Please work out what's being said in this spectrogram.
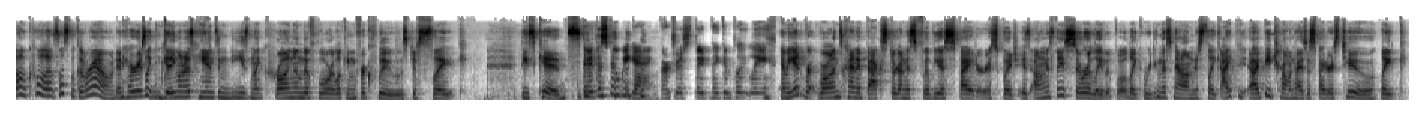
oh, cool. Let's let's look around." And Harry's like getting on his hands and knees and like crawling on the floor looking for clues, just like these kids. They're the Scooby Gang. They're just they they completely And we get Ron's kind of backstory on his phobia of spiders, which is honestly so relatable. Like reading this now, I'm just like, I'd I'd be traumatized with spiders too. Like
